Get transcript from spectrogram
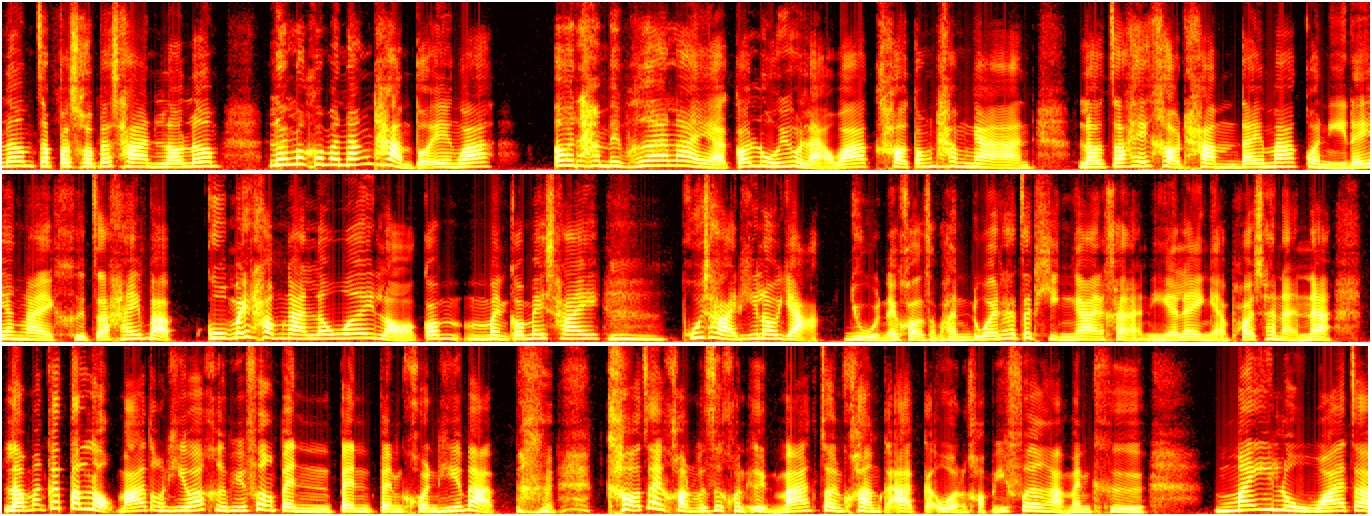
เริ่มจะประชดประชัน เราเริ่ม แล้วเราก็มานั่งถามตัวเองว่า เออทำไปเพื่ออะไรอะ ก็รู้อยู่แล้วว่าเขาต้องทำงาน เราจะให้เขาทำได้มากกว่านี้ได้ยังไง คือจะให้แบบกูไม่ทำงานแล้วเว้ยหรอ ก็มันก็ไม่ใช่ ผู้ชายที่เราอยากอยู่ในความสัมพันธ์ด้วย ถ้าจะทิ้งงานขนาดนี้อะไรอย่างเงี้ย เพราะฉะนั้นน่ะแล้วมันก็ตลกมากตรงที่ว่าคือพี่เฟืองเป็นเป็นเป็นคนที่แบบ เข้าใจความรู้สึกคนอื่นมาก จนความกระอักกระอ่วนของพี่เฟืองอะมันคือ ไม่รู้ว่าจะ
